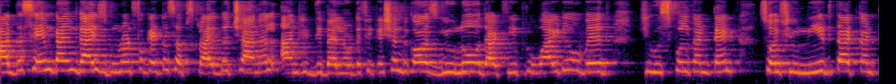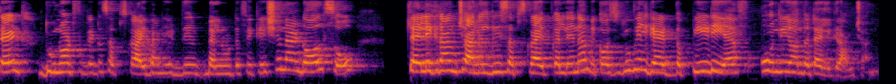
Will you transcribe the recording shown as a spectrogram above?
At the same time, guys, do not forget to subscribe the channel and hit the bell notification because you know that we provide you with useful content. So if you need that content, do not forget to subscribe and hit the bell notification. And also, Telegram channel be subscribe kar lena because you will get the PDF only on the Telegram channel.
